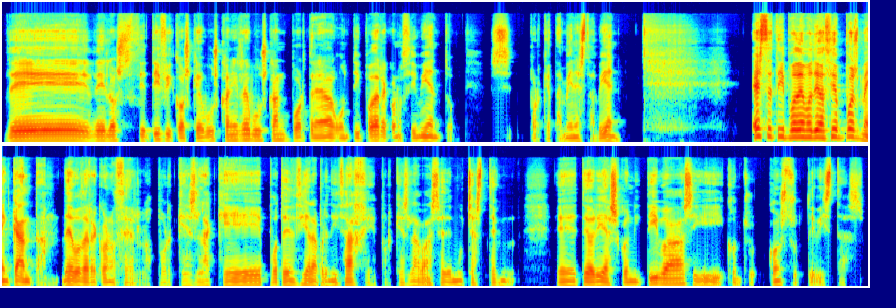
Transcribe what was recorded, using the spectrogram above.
de, de los científicos que buscan y rebuscan por tener algún tipo de reconocimiento, porque también está bien. Este tipo de motivación pues me encanta, debo de reconocerlo, porque es la que potencia el aprendizaje, porque es la base de muchas eh, teorías cognitivas y constructivistas.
